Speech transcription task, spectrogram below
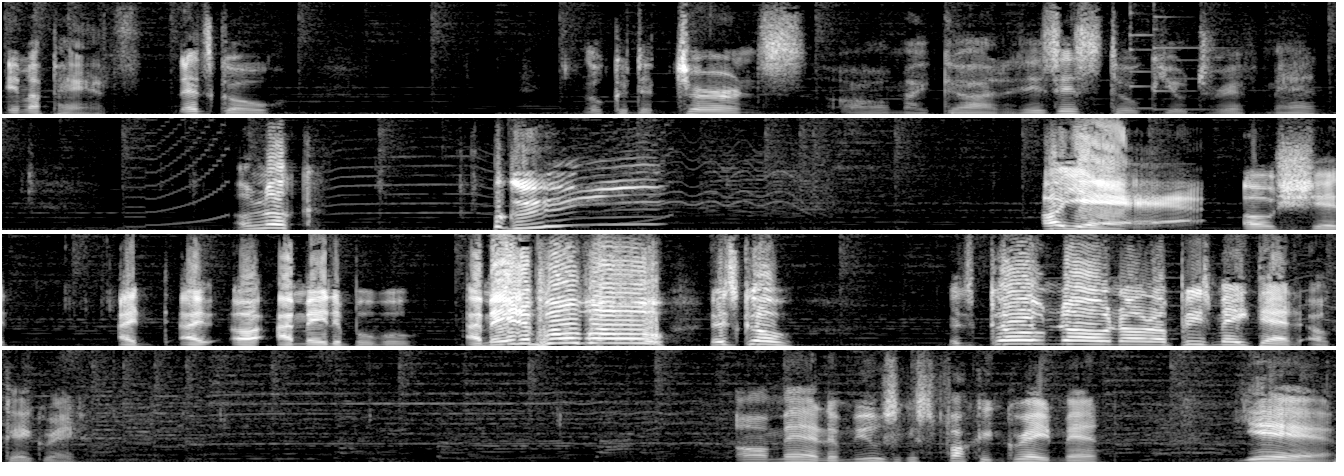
in my pants. Let's go. Look at the turns. Oh my god, this is Tokyo Drift, man. Oh look! Oh yeah! Oh shit! I I uh, I made a boo boo. I made a boo boo! Let's go! Let's go! No no no! Please make that. Okay, great. Oh man, the music is fucking great, man. Yeah.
